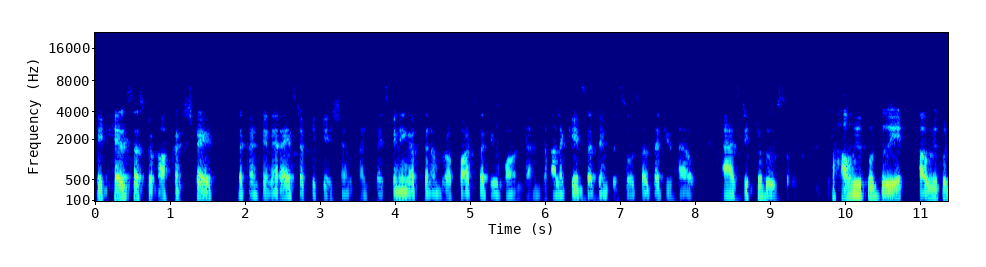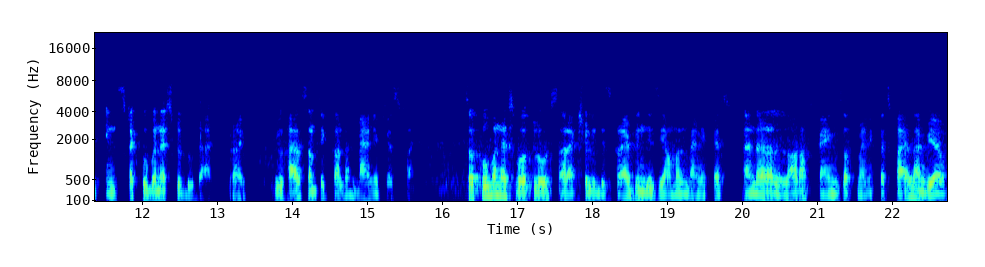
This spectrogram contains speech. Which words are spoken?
It helps us to orchestrate the containerized application and by spinning up the number of pods that you want and allocate certain resources that you have asked it to do so. How you could do it, how you could instruct Kubernetes to do that, right? You have something called a manifest file. So Kubernetes workloads are actually described in this YAML manifest, and there are a lot of kinds of manifest file, and we have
